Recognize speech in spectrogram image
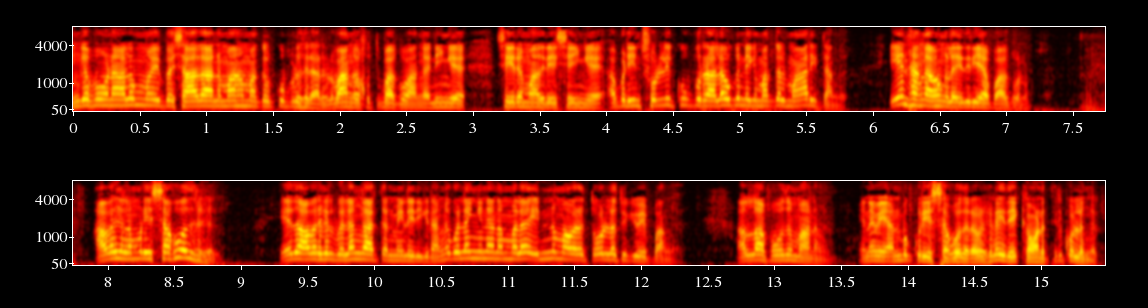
எங்கே போனாலும் இப்போ சாதாரணமாக மக்கள் கூப்பிடுகிறார்கள். வாங்க குத்துபாக்கு வாங்க நீங்கள் செய்கிற மாதிரியே செய்யுங்க அப்படின்னு சொல்லி கூப்பிடுற அளவுக்கு இன்றைக்கி மக்கள் மாறிட்டாங்க. ஏன் நாங்கள் அவங்களை எதிரியாக பார்க்கணும்? அவர்கள் நம்முடைய சகோதரர்கள். ஏதோ அவர்கள் விளங்காத்தன்மையில் இருக்கிறாங்க. விளங்கினா நம்மளை இன்னும் அவரை தோல்ல தூக்கி வைப்பாங்க. அல்லாஹ் போதுமானவன். எனவே அன்புக்குரிய சகோதரர்களை இதை கவனத்தில் கொள்ளுங்கள்.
